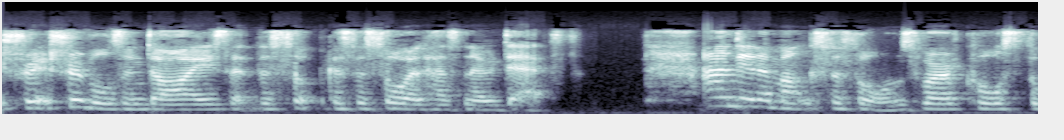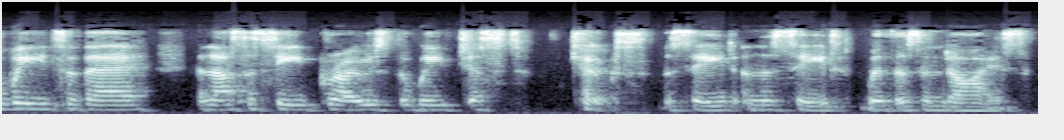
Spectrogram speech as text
shrivels and dies because the soil has no depth. And in amongst the thorns, where of course the weeds are there, and as the seed grows, the weed just chokes the seed and the seed withers and dies.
